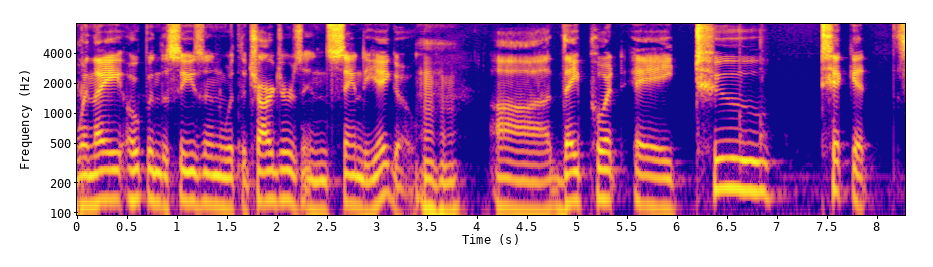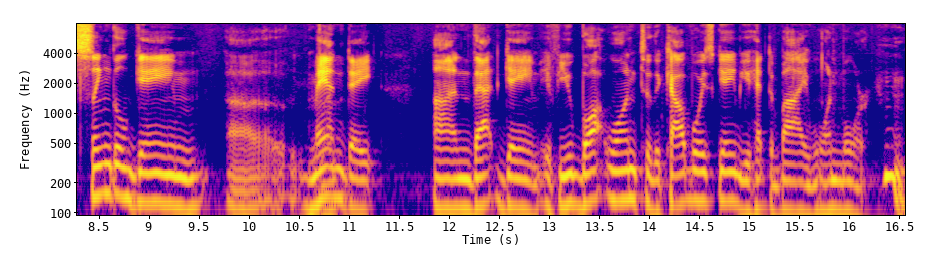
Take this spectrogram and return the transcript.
when they opened the season with the Chargers in San Diego, Mm-hmm. Uh, they put a two-ticket single game uh, mandate on that game. If you bought one to the Cowboys game, you had to buy one more. Hmm.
